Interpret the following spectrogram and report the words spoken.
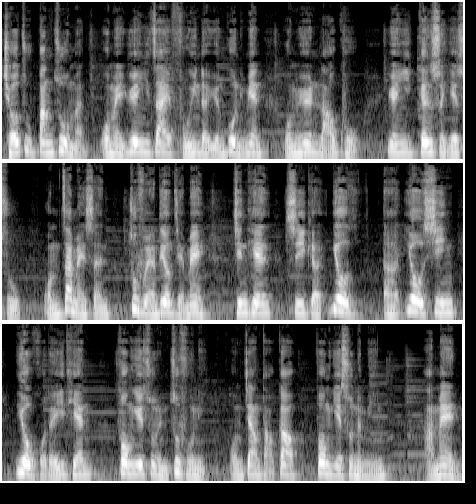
求助帮助我们。我们也愿意在福音的缘故里面，我们愿意劳苦，愿意跟随耶稣。我们赞美神，祝福你的弟兄姐妹。今天是一个又……呃，又新又火的一天，奉耶稣名祝福你。我们这样祷告，奉耶稣的名，阿门。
